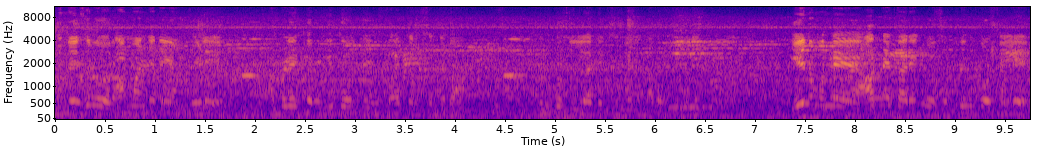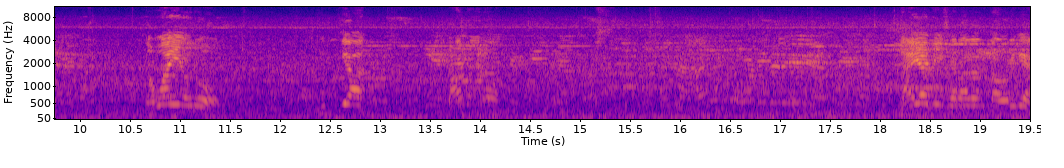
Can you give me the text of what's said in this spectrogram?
ನನ್ನ ಹೆಸರು ರಾಮಾಂಜನೇಯ ಅಂತೇಳಿ ಅಂಬೇಡ್ಕರ್ ವಿದ್ಯಾರ್ಥಿ ಕಾರ್ಯಕ್ರಮ ಸಂಘದ ತುಮಕೂರು ಜಿಲ್ಲಾಧ್ಯಕ್ಷನಾಗಿ ಮಾತಾಡ್ತಿದ್ದೀನಿ. ಏನು ಮೊನ್ನೆ ಆರನೇ ತಾರೀಕು ಸುಪ್ರೀಂ ಕೋರ್ಟ್ನಲ್ಲಿ ಗವಾಯಿ ಅವರು ಮುಖ್ಯ ಕಾನೂನು ನ್ಯಾಯಾಧೀಶರಾದಂಥ ಅವರಿಗೆ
